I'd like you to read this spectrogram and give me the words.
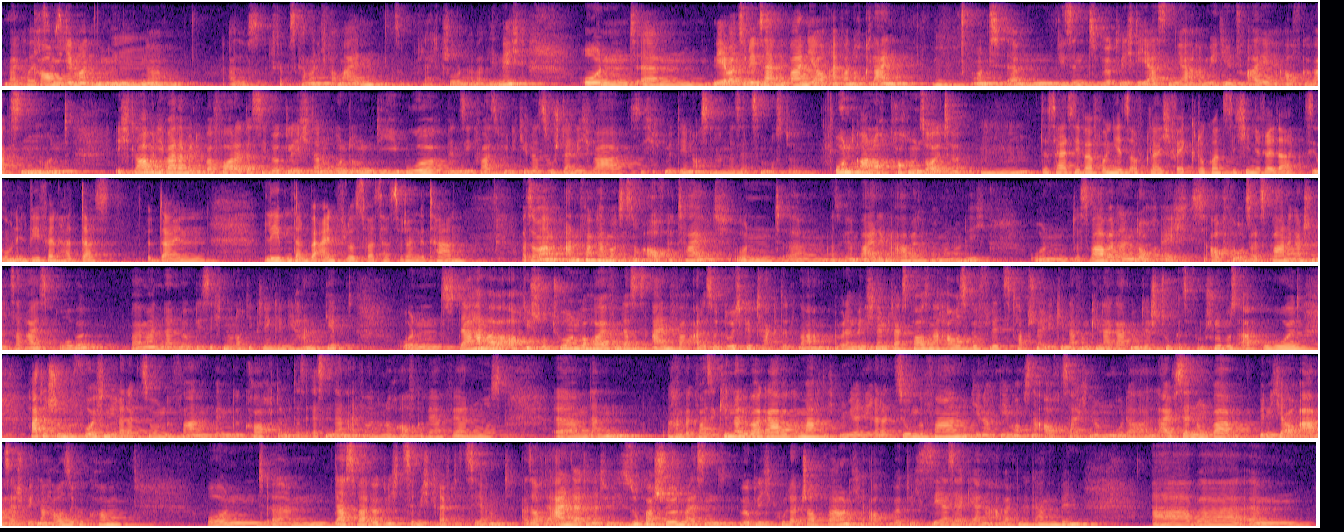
bei Heute kaum jemandem. Mhm. Ne? Also ich glaube, das kann man nicht vermeiden. Also vielleicht schon, aber wir nicht. Und ähm, nee, aber zu dem Zeitpunkt waren die auch einfach noch klein. Mhm. Und ähm, die sind wirklich die ersten Jahre medienfrei aufgewachsen. Mhm. Und ich glaube, die war damit überfordert, dass sie wirklich dann rund um die Uhr, wenn sie quasi für die Kinder zuständig war, sich mit denen auseinandersetzen musste. Und auch noch kochen sollte. Mhm. Das heißt, sie war von jetzt auf gleich weg. Du konntest nicht in die Redaktion. Inwiefern hat das dein Leben dann beeinflusst? Was hast du dann getan? Also am Anfang haben wir uns das noch aufgeteilt und ähm, also wir haben beide gearbeitet, mein Mann und ich. Und das war aber dann doch echt auch für uns als Paar eine ganz schöne Zerreißprobe, weil man dann wirklich sich nur noch die Klinke in die Hand gibt. Und da haben aber auch die Strukturen geholfen, dass es einfach alles so durchgetaktet war. Aber dann bin ich in der Mittagspause nach Hause geflitzt, habe schnell die Kinder vom Kindergarten und der Stuhl, also vom Schulbus abgeholt, hatte schon bevor ich in die Redaktion gefahren bin gekocht, damit das Essen dann einfach nur noch aufgewärmt werden muss. Ähm, dann haben wir quasi Kinderübergabe gemacht. Ich bin wieder in die Redaktion gefahren und je nachdem, ob es eine Aufzeichnung oder Live-Sendung war, bin ich ja auch abends sehr spät nach Hause gekommen. Und ähm, das war wirklich ziemlich kräftezehrend. Also auf der einen Seite natürlich super schön, weil es ein wirklich cooler Job war und ich auch wirklich sehr, sehr gerne arbeiten gegangen bin. Aber ähm,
